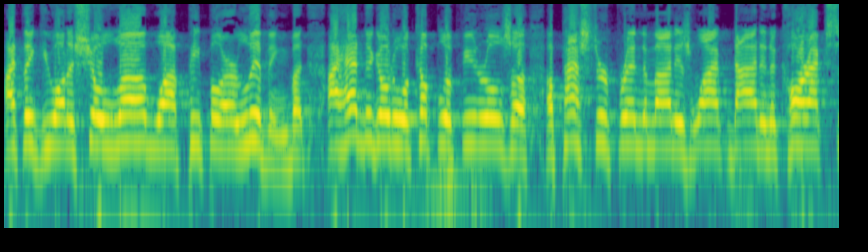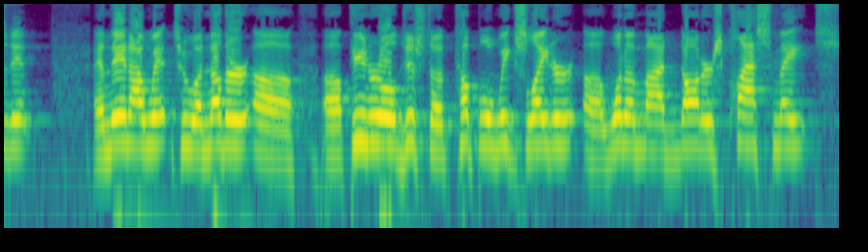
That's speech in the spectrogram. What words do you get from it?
I think you ought to show love while people are living. But I had to go to a couple of funerals. Uh, a pastor friend of mine, his wife died in a car accident. And then I went to another uh, uh, funeral just a couple of weeks later. Uh, one of my daughter's classmates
